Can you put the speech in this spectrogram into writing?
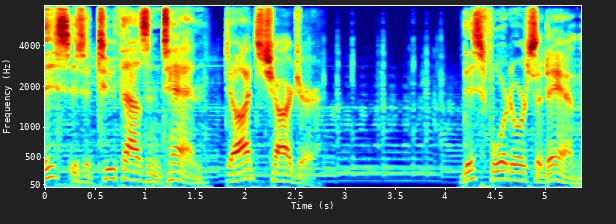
This is a 2010 Dodge Charger. This four-door sedan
